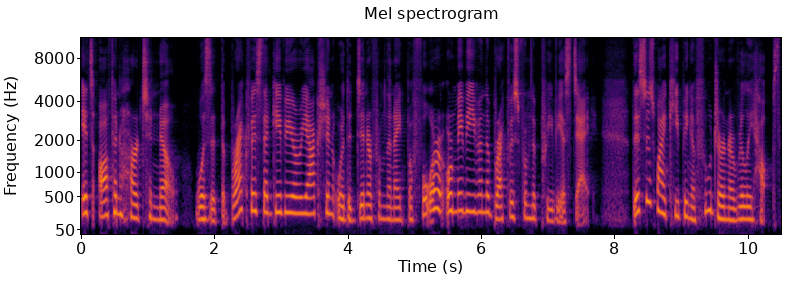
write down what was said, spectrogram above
it's often hard to know. Was it the breakfast that gave you a reaction, or the dinner from the night before, or maybe even the breakfast from the previous day? This is why keeping a food journal really helps.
